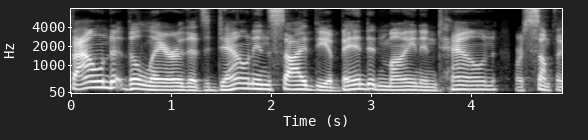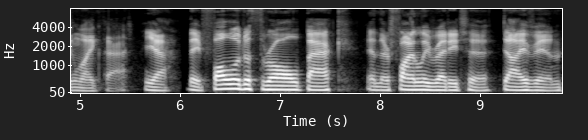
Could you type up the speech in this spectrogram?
found the lair that's down inside the abandoned mine in town or something like that. Yeah. They followed a thrall back and they're finally ready to dive in.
